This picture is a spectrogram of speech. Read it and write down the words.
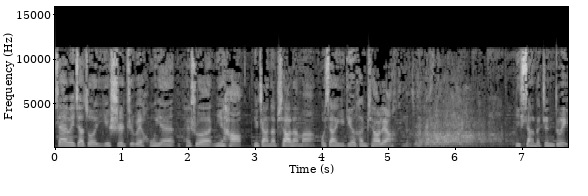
下一位叫做一世只为红颜，他说：“你好，你长得漂亮吗？我想一定很漂亮。你想的真对。”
